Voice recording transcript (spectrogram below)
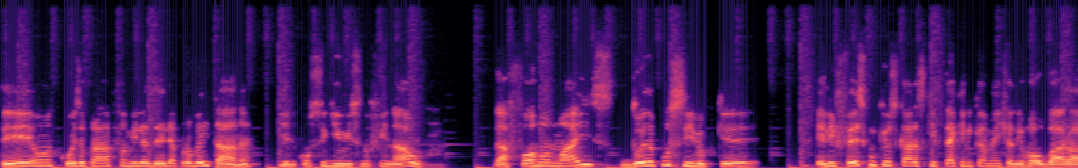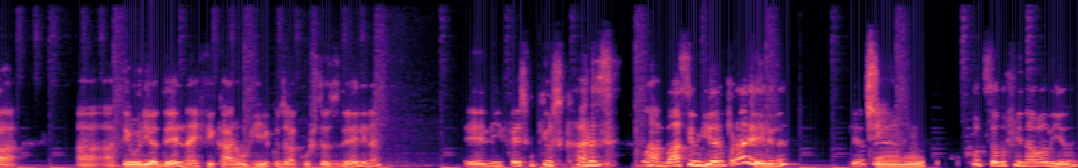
ter uma coisa para a família dele aproveitar, né? E ele conseguiu isso no final da forma mais doida possível, porque ele fez com que os caras que tecnicamente ali roubaram a, a, a teoria dele, né? E ficaram ricos a custas dele, né? Ele fez com que os caras lavassem o dinheiro para ele, né? Que Sim. aconteceu no final ali, né?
